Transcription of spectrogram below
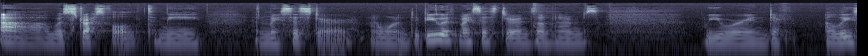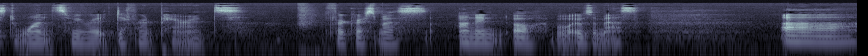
uh, was stressful to me and my sister. I wanted to be with my sister, and sometimes we were in different. At least once we were at different parents for Christmas. On an oh, it was a mess. Uh,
